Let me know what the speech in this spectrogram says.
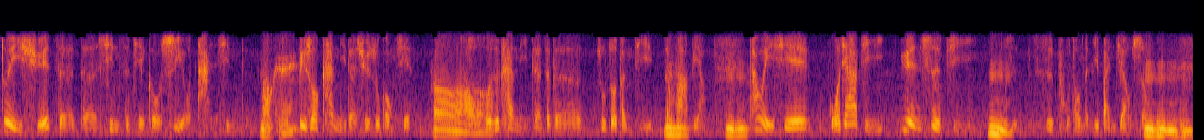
对学者的薪资结构是有弹性的。OK，比如说看你的学术贡献哦，或是看你的这个著作等级的发表，嗯哼，他有一些国家级、院士级，嗯，不是普通的一般教授，嗯嗯嗯，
